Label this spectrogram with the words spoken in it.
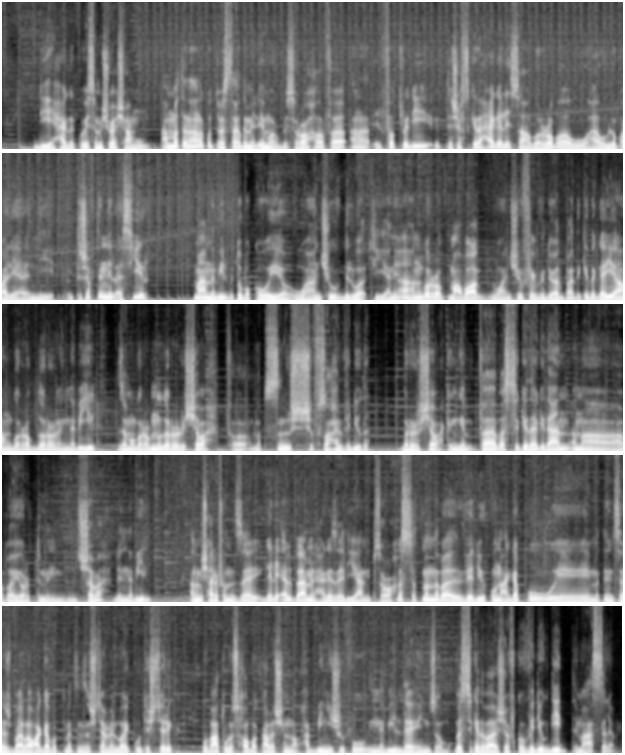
دي حاجة كويسة مش وحشة عموما. عامة أنا كنت بستخدم الإيمر بصراحة فأنا الفترة دي اكتشفت كده حاجة لسه هجربها وهقول لكم عليها إني اكتشفت إن الأسير مع النبيل بتبقى قوية وهنشوف دلوقتي. يعني هنجرب مع بعض وهنشوف في فيديوهات بعد كده جاية هنجرب ضرر النبيل زي ما جربنا ضرر الشبح فما تستنوش تشوفوا صح الفيديو ده ضرر الشبح كان جامد. فبس كده يا جدعان أنا غيرت من الشبح للنبيل. أنا مش عارف أنا إزاي. جالي قلب أعمل حاجة زي دي يعني بصراحة. بس أتمنى بقى الفيديو يكون عجبكم وما تنساش بقى لو عجبك ما تنساش تعمل لايك وتشترك وابعتوا لأصحابك علشان لو حابين يشوفوا النبيل ده إيه نظامه. بس كده بقى أشوفكم في فيديو جديد. مع السلامة.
